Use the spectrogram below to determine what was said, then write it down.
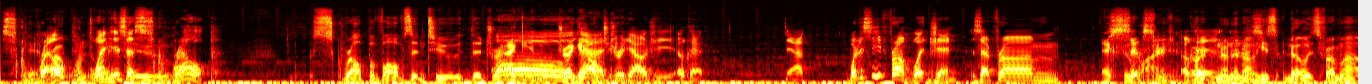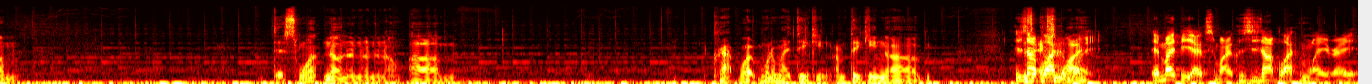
Skrelp? what is a 122. Skrelp? Evolves into the dragon oh, Dragalge. yeah, Dragalge. Okay. Yeah. What is he from? What gen? Is that from X and six or- okay, Or- no, no, no. was- He's no. It's from um. This one? No, no, no, no, no. Um. Crap! What? What am I thinking? I'm thinking. Um. He's not black and Y? white. It might be X and Y because he's not black and white, right?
